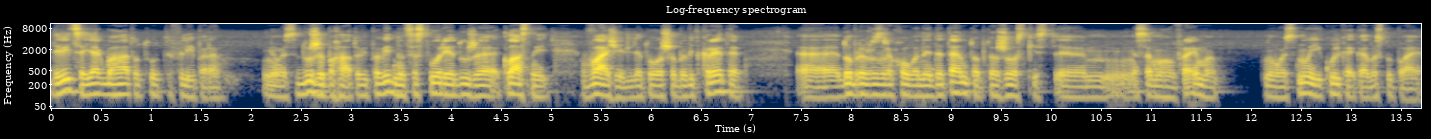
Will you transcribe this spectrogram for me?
Дивіться, як багато тут фліпера. Ось дуже багато. Відповідно, це створює дуже класний важіль для того, щоб відкрити. Е, Добре розрахований детен, тобто жорсткість ем, самого фрейма. Ну, ось, ну і кулька, яка виступає.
